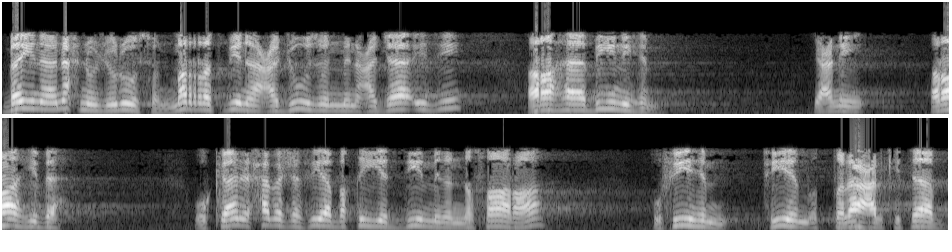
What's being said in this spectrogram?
بينا نحن جلوس مرت بنا عجوز من عجائز رهابينهم يعني راهبة. وكان الحبشة فيها بقية دين من النصارى وفيهم فيهم اطلاع على الكتاب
